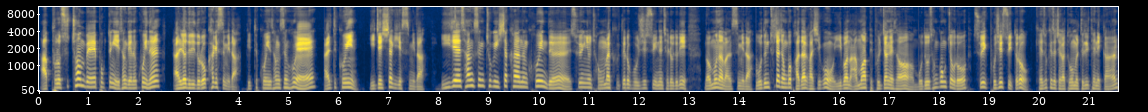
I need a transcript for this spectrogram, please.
앞으로 수천 배의 폭등이 예상되는 코인을 알려드리도록 하겠습니다. 비트코인 상승 후에 알트코인 이제 시작이겠습니다. 이제 상승 초기 시작하는 코인들 수익률 정말 극대로 보실 수 있는 재료들이 너무나 많습니다. 모든 투자 정보 받아가시고 이번 암호화폐 불장에서 모두 성공적으로 수익 보실 수 있도록 계속해서 제가 도움을 드릴 테니까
